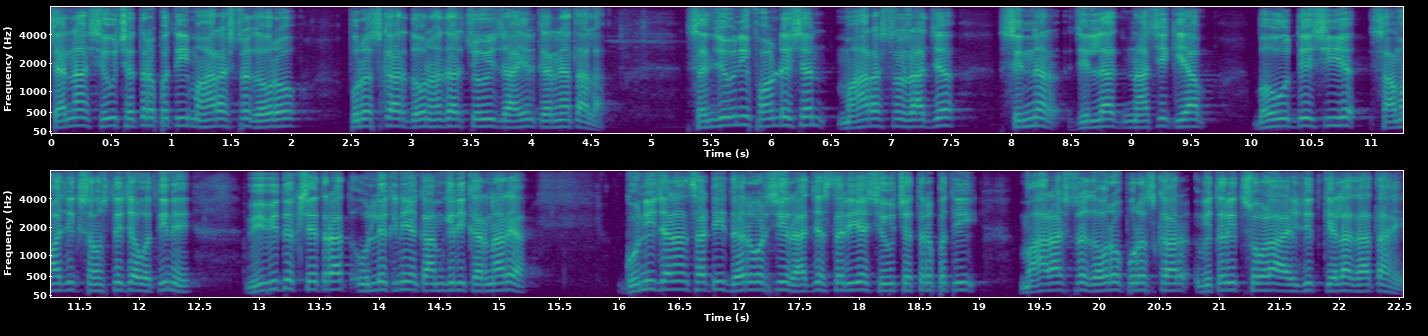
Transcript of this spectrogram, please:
त्यांना शिवछत्रपती महाराष्ट्र गौरव पुरस्कार दोन हजार चोवीस जाहीर करण्यात आला. संजीवनी फाउंडेशन महाराष्ट्र राज्य सिन्नर जिल्हा नाशिक या बहुउद्देशीय सामाजिक संस्थेच्या वतीने विविध क्षेत्रात उल्लेखनीय कामगिरी करणाऱ्या गुणीजनांसाठी दरवर्षी राज्यस्तरीय शिवछत्रपती महाराष्ट्र गौरव पुरस्कार वितरित सोहळा आयोजित केला जात आहे.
